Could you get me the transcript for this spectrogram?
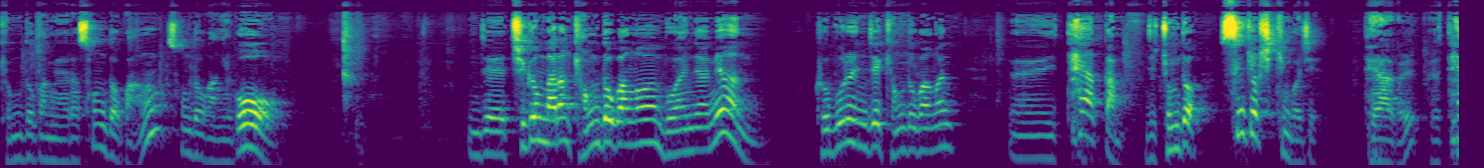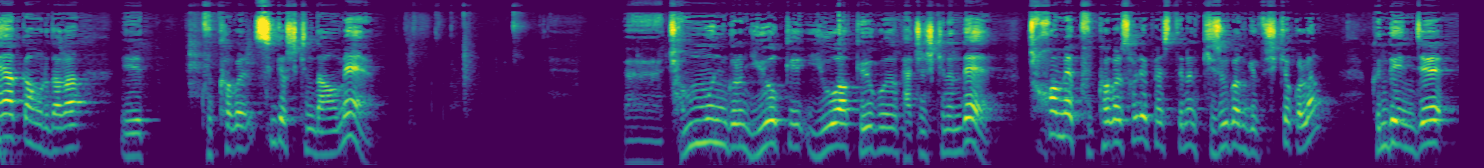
경도광이 아니라 성도광. 성도광이고, 이제 지금 말한 경도광은 뭐였냐면, 그분은 이제 경도광은 태학감, 이제 좀 더 승격시킨 거지. 대학을. 그래서 태학감으로다가 이 국학을 승격시킨 다음에 에, 전문 그런 유학, 유학 교육을 발전시키는데 처음에 국학을 설립했을 때는 기술관 교육도 시켰걸라? 근데 이제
